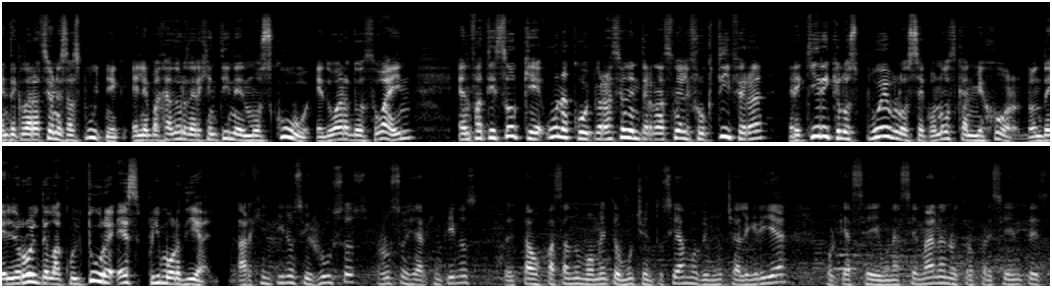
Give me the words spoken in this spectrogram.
En declaraciones a Sputnik, el embajador de Argentina en Moscú, Eduardo Zwain, enfatizó que una cooperación internacional fructífera requiere que los pueblos se conozcan mejor, donde el rol de la cultura es primordial. Argentinos y rusos, rusos y argentinos, estamos pasando un momento de mucho entusiasmo, de mucha alegría, porque hace una semana nuestros presidentes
